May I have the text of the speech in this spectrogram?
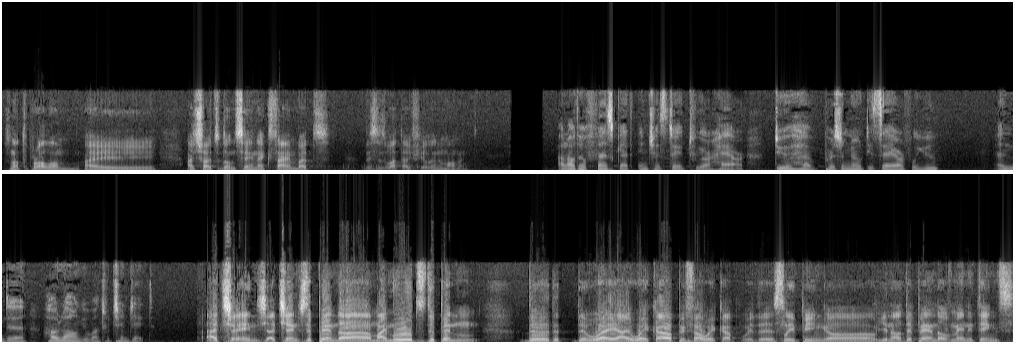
it's not a problem. I I try to don't say next time, but this is what I feel in the moment. A lot of fans get interested to your hair. Do you have personal desire for you? And uh, how long you want to change it? I change. I change. Depend uh, my moods. Depend the, the the way I wake up. If I wake up with uh, sleeping, or you know, depend of many things.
